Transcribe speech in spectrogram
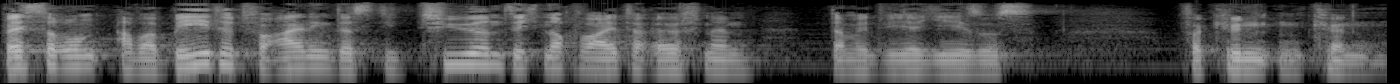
Besserung, aber betet vor allen Dingen, dass die Türen sich noch weiter öffnen, damit wir Jesus verkünden können.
